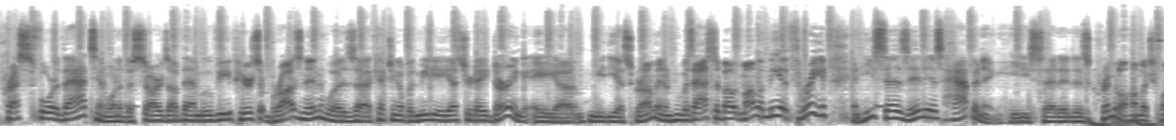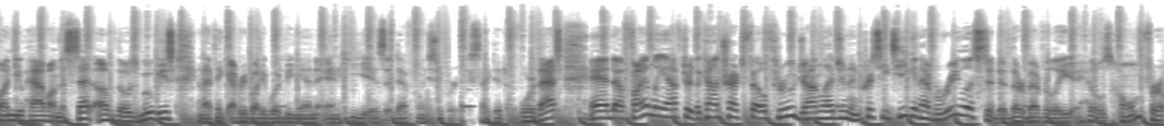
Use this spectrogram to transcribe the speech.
press for that. And one of the stars of that movie, Pierce Brosnan, was uh, catching up with media yesterday during a uh, media scrum and was asked about Mamma Mia 3. And he says it is happening. He said it is criminal how much fun you have on the set of those movies. And I think everybody would be in. And he is definitely super excited for that. And uh, finally, after the contract fell through, John Legend and Chrissy Teigen have relisted their Beverly Hills home for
